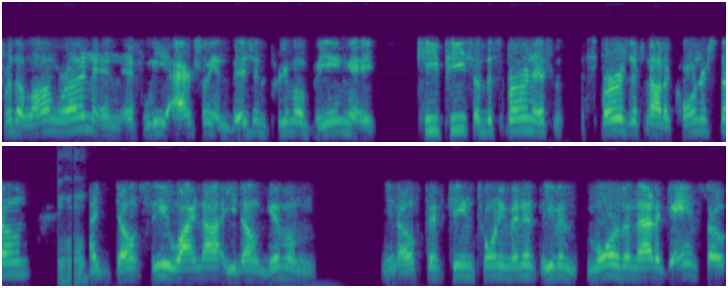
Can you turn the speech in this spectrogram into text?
for the long run, and if we actually envision Primo being a key piece of the Spurs, if Spurs, if not a cornerstone, mm-hmm. I don't see why not. You don't give him you know, 15, 20 minutes, even more than that a game. So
